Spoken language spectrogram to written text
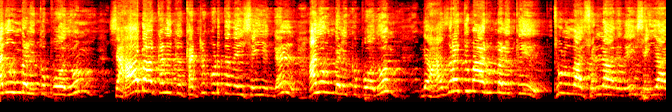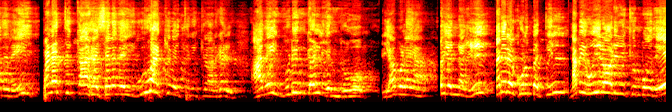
அது உங்களுக்கு போதும். சஹாபாக்களுக்கு கற்றுக் கொடுத்ததை செய்யுங்கள். அது உங்களுக்கு போதும். இந்த ஹசரத்துமார் உங்களுக்கு சுருல்லா சொல்லாததை செய்யாததை பணத்துக்காக சிலதை உருவாக்கி வைத்திருக்கிறார்கள். அதை விடுங்கள் என்றோம். என்னது? நபிர குடும்பத்தில் நபி உயிரோடு இருக்கும் போதே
